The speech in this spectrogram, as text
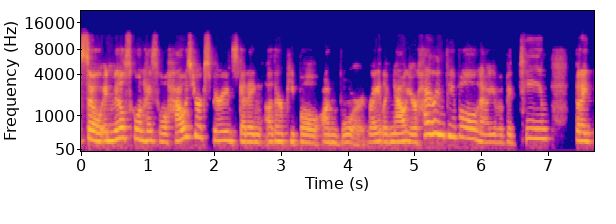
so in middle school and high school, how is your experience getting other people on board, right? Like now you're hiring people, now you have a big team, but I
